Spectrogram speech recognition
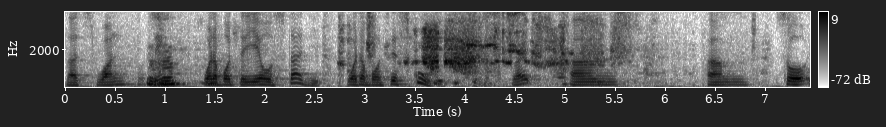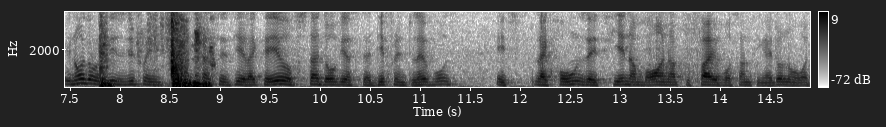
That's one thing. What about the year study? What about the school, right? Um, um, so in all of these different instances here, like the year study, obviously there are different levels. It's like for UNZA, it's year number one up to five or something. I don't know what,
